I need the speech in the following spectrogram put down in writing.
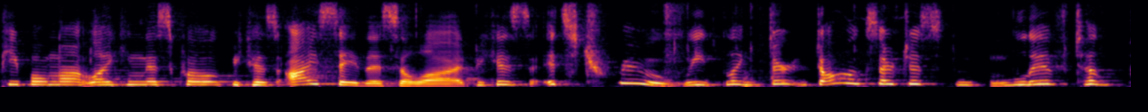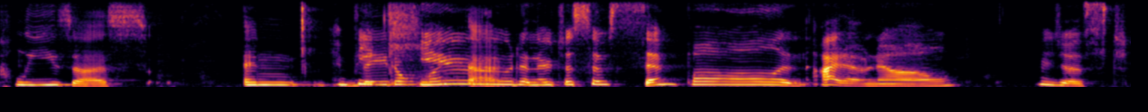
people not liking this quote because I say this a lot because it's true. We like their dogs are just live to please us. And, and be they don't cute, like that. and they're just so simple. And I don't know. I just,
